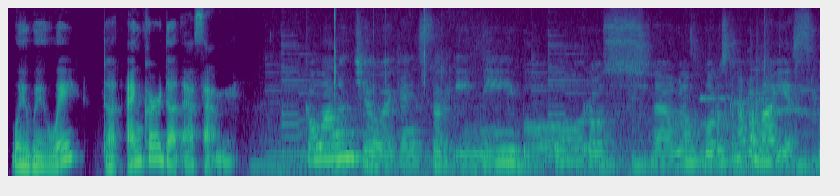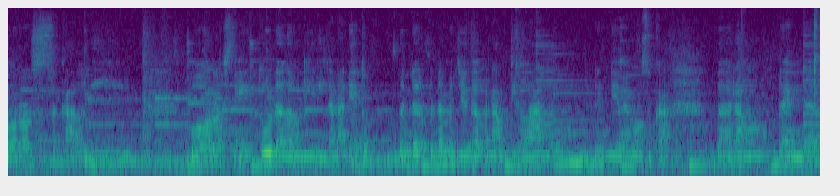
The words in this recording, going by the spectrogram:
www.anchor.fm. Keuangan cewek gangster ini boros. Nah, bilang boros kenapa, Ma? Yes, boros sekali. Borosnya itu dalam diri karena dia tuh benar-benar menjaga penampilan dan dia memang suka barang branded.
